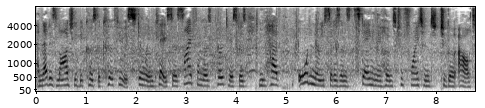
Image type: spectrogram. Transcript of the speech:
and that is largely because the curfew is still in place. So, aside from those protesters, you have ordinary citizens staying in their homes too frightened to go out.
